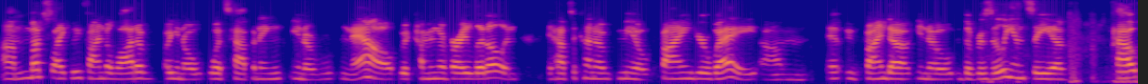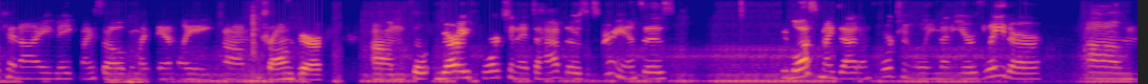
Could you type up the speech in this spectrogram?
Um, much like we find a lot of you know what's happening you know now we're coming with very little and you have to kind of you know find your way um, find out you know the resiliency of how can i make myself and my family um, stronger. Um, so i'm very fortunate to have those experiences. We lost my dad unfortunately many years later um,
